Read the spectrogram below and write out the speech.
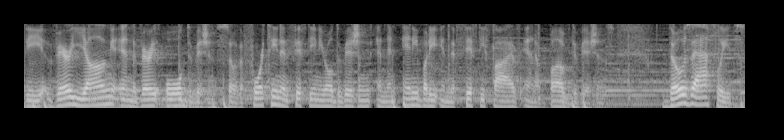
the very young and the very old divisions. So the 14 and 15 year old division and then anybody in the 55 and above divisions. Those athletes,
